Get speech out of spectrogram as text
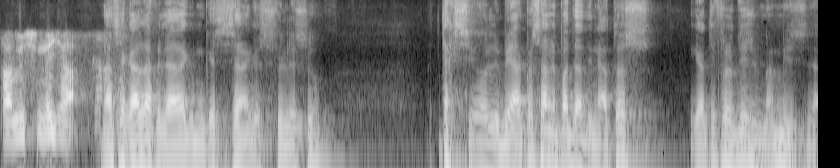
Καλή συνέχεια. Να είσαι καλά, φιλαράκι μου, και σε σένα και στους φίλους σου. Εντάξει, ο Ολυμπιακός θα είναι πάντα δυνατός, γιατί φροντίζουμε εμείς να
